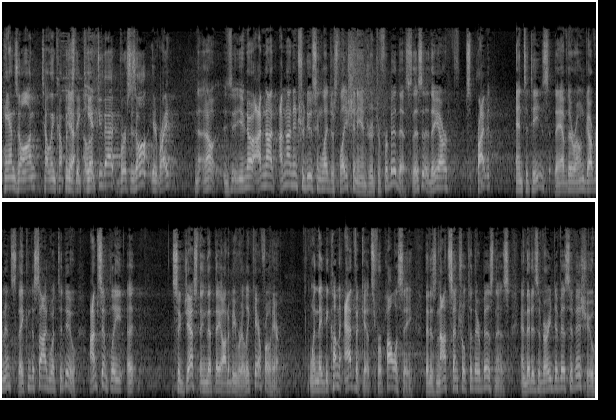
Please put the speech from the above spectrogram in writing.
hands-on, telling companies Yeah, they can't do that versus on, right? No, no, you know, I'm not. I'm not introducing legislation, Andrew, to forbid this. This is, they are private entities. They have their own governance. They can decide what to do. I'm simply uh, suggesting that they ought to be really careful here. When they become advocates for policy that is not central to their business and that is a very divisive issue,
